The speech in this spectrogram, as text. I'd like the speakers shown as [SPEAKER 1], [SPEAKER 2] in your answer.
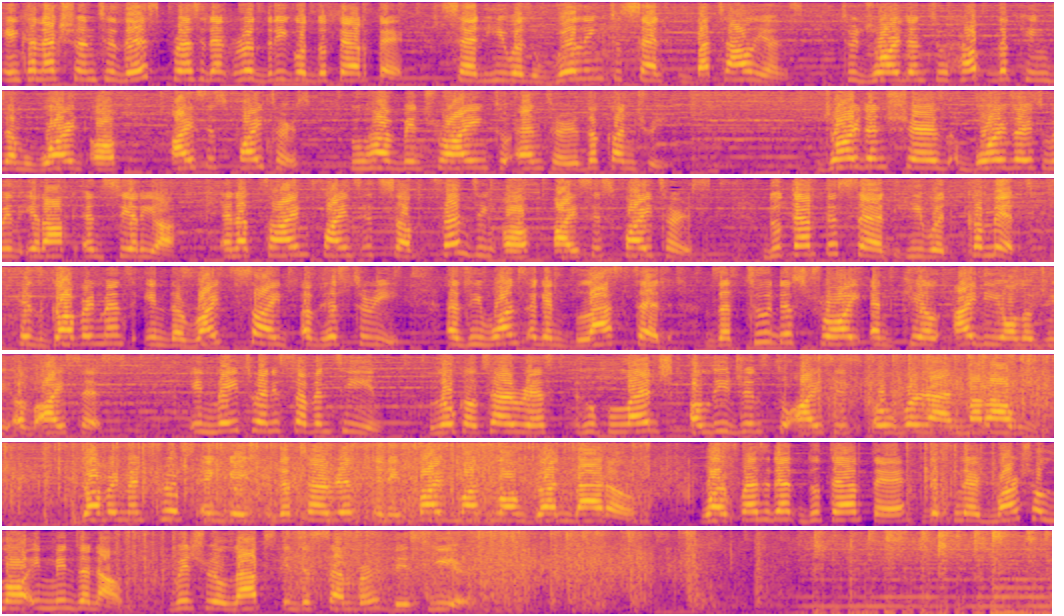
[SPEAKER 1] In connection to this, President Rodrigo Duterte said he was willing to send battalions to Jordan to help the kingdom ward off ISIS fighters who have been trying to enter the country. Jordan shares borders with Iraq and Syria and at times finds itself fending off ISIS fighters. Duterte said he would commit his government in the right side of history as he once again blasted the to destroy and kill ideology of ISIS. In May 2017, local terrorists who pledged allegiance to ISIS overran Marawi. Government troops engaged the terrorists in a five-month-long gun battle, while President Duterte declared martial law in Mindanao, which will lapse in December this year.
